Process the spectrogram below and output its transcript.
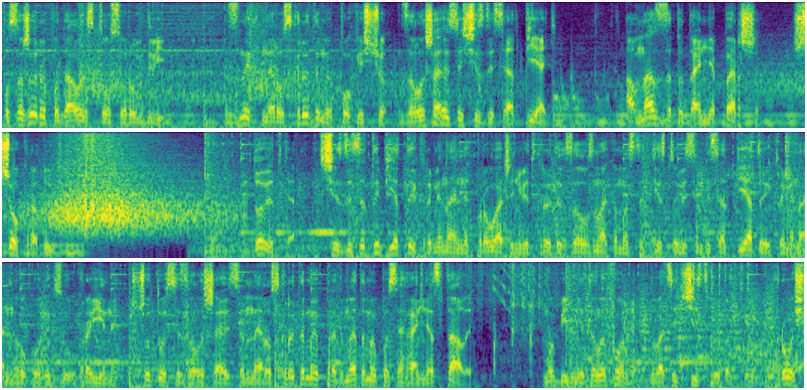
пасажири подали 142. З них нерозкритими поки що залишаються 65. А в нас запитання перше: що крадуть? Довідка 65 кримінальних проваджень, відкритих за ознаками статті 185 Кримінального кодексу України, що досі залишаються нерозкритими, предметами посягання стали. Мобільні телефони 26 випадків, гроші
